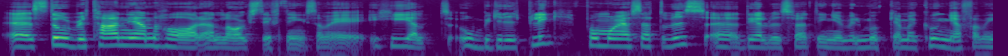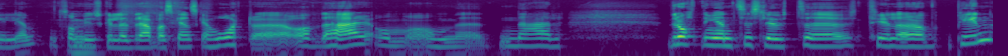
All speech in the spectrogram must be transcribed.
Eh, Storbritannien har en lagstiftning som är helt obegriplig på många sätt och vis. Eh, delvis för att ingen vill mucka med kungafamiljen som mm. ju skulle drabbas ganska hårt av det här om, om när drottningen till slut trillar av pinn.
